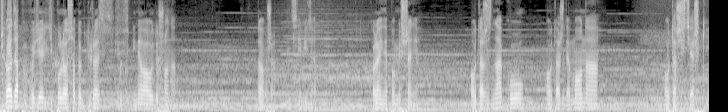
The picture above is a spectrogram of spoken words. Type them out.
Przychodzę, aby podzielić ból osoby, która zginęła uduszona. Dobrze, nic nie widzę. Kolejne pomieszczenie. Ołtarz znaku, ołtarz demona, ołtarz ścieżki.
